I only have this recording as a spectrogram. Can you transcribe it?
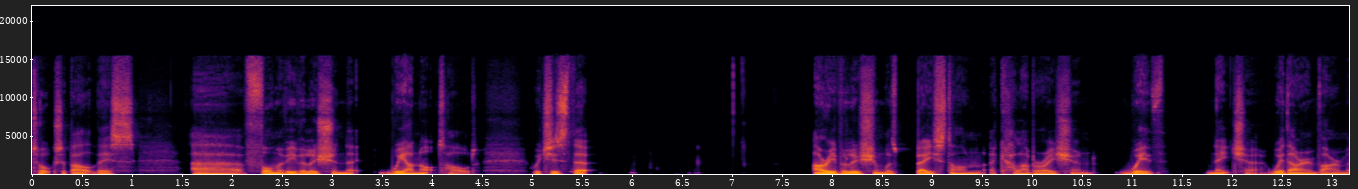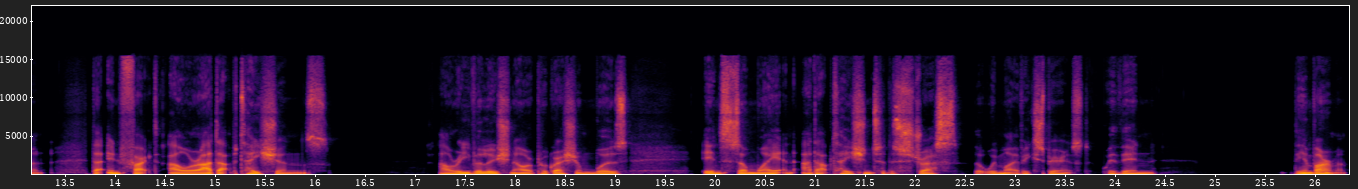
talks about this uh, form of evolution that we are not told, which is that our evolution was based on a collaboration with nature, with our environment. That in fact, our adaptations our evolution, our progression was in some way an adaptation to the stress that we might have experienced within the environment.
